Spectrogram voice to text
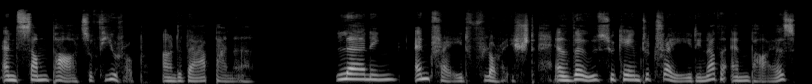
and some parts of Europe under their banner. Learning and trade flourished, and those who came to trade in other empires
